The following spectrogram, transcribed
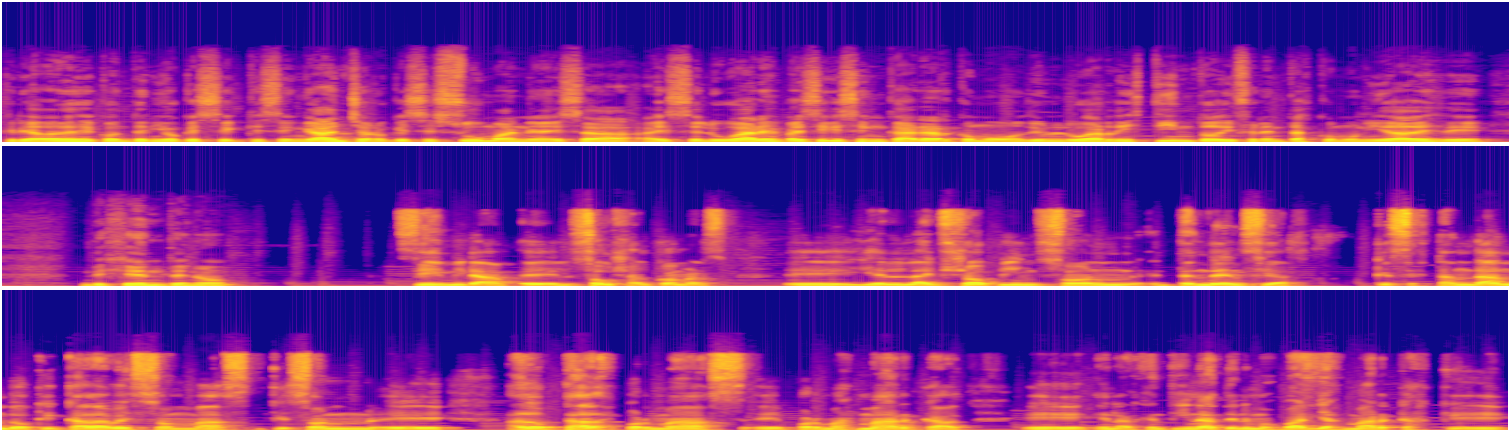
creadores de contenido que se, que se enganchan o que se suman a, esa, a ese lugar. Me parece que es encarar como de un lugar distinto diferentes comunidades de, gente, ¿no? Sí, mira, el social commerce eh, y el live shopping son tendencias que se están dando, que cada vez son más, que son eh, adoptadas por más, eh, por más marcas. Eh, en Argentina tenemos varias marcas que,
